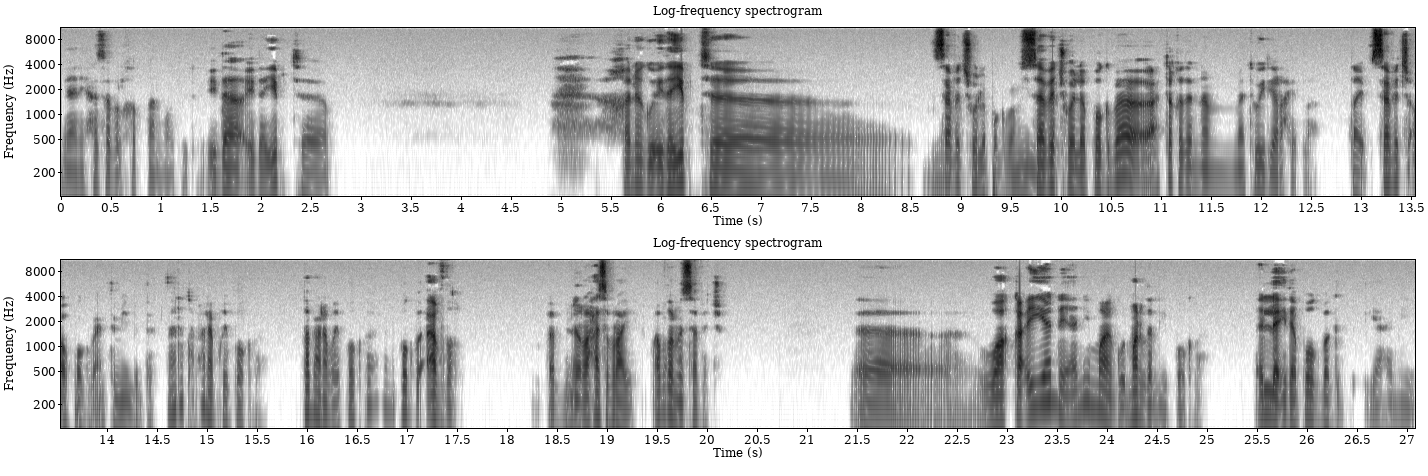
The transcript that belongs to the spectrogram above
يعني حسب الخطة الموجودة. إذا إذا جبت خلينا نقول إذا جبت آه، سافيتش ولا بوجبا مين؟ سافيتش ولا بوجبا أعتقد أن ماتويدي راح يطلع. طيب سافيتش أو بوجبا أنت مين بدك؟ أنا طبعا أبغي بوجبا طبعا أبغي بوجبا بوجبا أفضل. راح حسب رأيي. أفضل من سافيتش أه واقعيا يعني ما نقول ما نقدر نجيب بوجبا إلا إذا بوجبا يعني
